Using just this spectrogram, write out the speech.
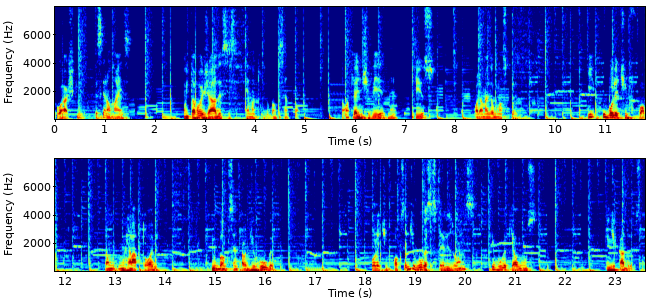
Eu acho que não vai acontecer não, mas muito arrojado esse sistema aqui do Banco Central. Então aqui a gente vê, né, isso. Olhar mais algumas coisas. E o Boletim Foco, é um, um relatório que o Banco Central divulga Boletim Fox ele divulga essas previsões, divulga aqui alguns indicadores. Então,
